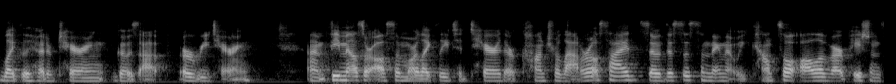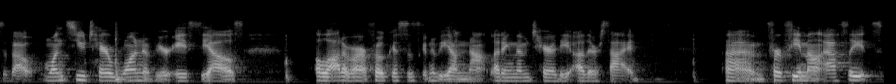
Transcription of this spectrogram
likelihood of tearing goes up or re-tearing. Um, females are also more likely to tear their contralateral side. So this is something that we counsel all of our patients about. Once you tear one of your ACLs, a lot of our focus is going to be on not letting them tear the other side. Um, for female athletes,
